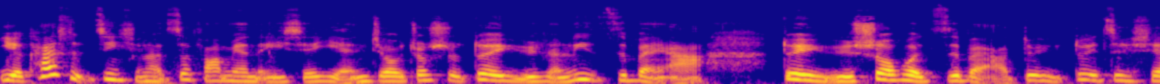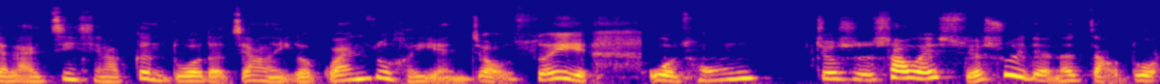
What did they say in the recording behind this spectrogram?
也开始进行了这方面的一些研究，就是对于人力资本啊，对于社会资本啊，对于对这些来进行了更多的这样的一个关注和研究。所以我从就是稍微学术一点的角度，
